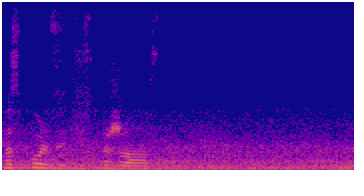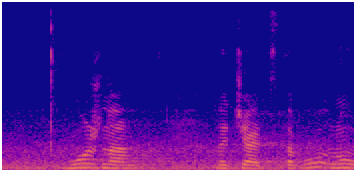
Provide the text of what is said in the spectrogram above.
Воспользуйтесь, пожалуйста. Можно начать с того, ну,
